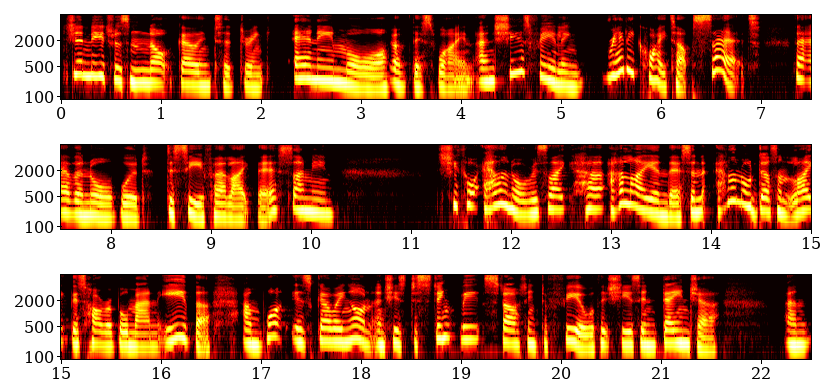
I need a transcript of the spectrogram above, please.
Janitra's not going to drink any more of this wine, and she's feeling really quite upset that Eleanor would deceive her like this. I mean, she thought Eleanor is like her ally in this, and Eleanor doesn't like this horrible man either. And what is going on? And she's distinctly starting to feel that she's in danger. And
